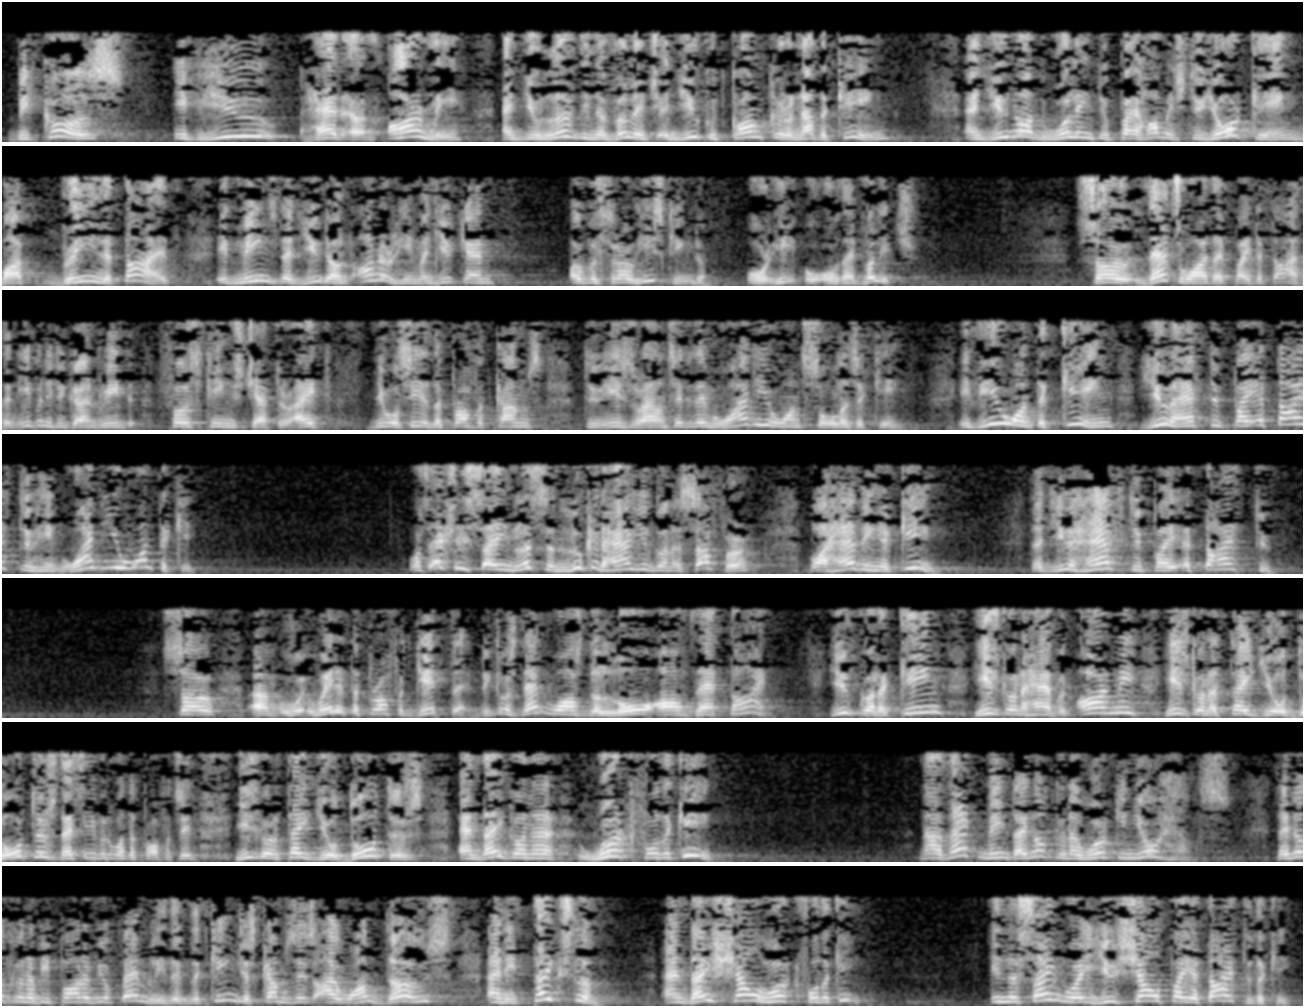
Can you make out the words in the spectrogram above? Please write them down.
Because if you had an army and you lived in a village and you could conquer another king, and you're not willing to pay homage to your king by bringing the tithe, it means that you don't honor him and you can overthrow his kingdom or, he, or, or that village. So that's why they paid the tithe. And even if you go and read 1 Kings chapter 8, you will see that the prophet comes to Israel and said to them, Why do you want Saul as a king? If you want a king, you'll have to pay a tithe to him. Why do you want a king? Was actually saying, listen, look at how you're going to suffer by having a king that you have to pay a tithe to. So, um, where did the prophet get that? Because that was the law of that time. You've got a king, he's going to have an army, he's going to take your daughters, that's even what the prophet said, he's going to take your daughters and they're going to work for the king. Now that meant they're not going to work in your house. They're not going to be part of your family. The, the king just comes and says, I want those, and he takes them, and they shall work for the king. In the same way, you shall pay a tithe to the king.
